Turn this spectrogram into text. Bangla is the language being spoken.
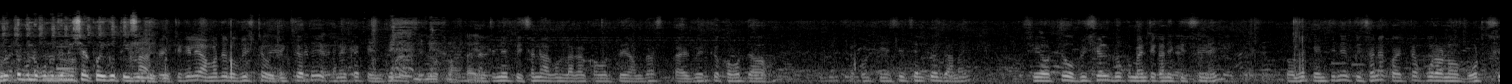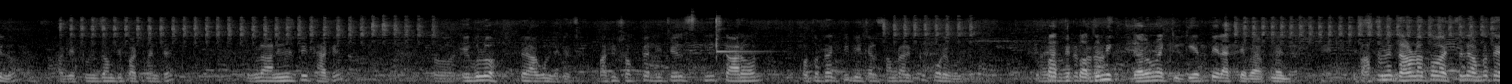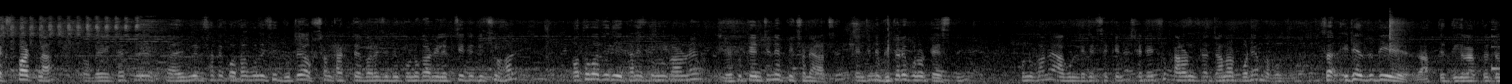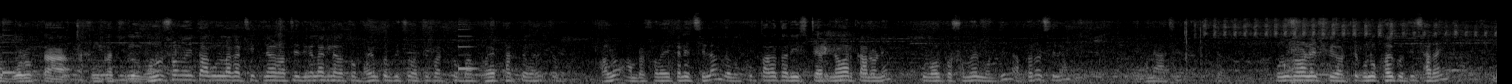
গুরুত্বপূর্ণ কোনো জিনিসের ক্ষয়ক্ষতি হয়েছে? প্র্যাকটিক্যালি আমাদের অফিসটা ওই দিকটাতে এখানে একটা ক্যান্টিন আছে। ক্যান্টিনের পিছনে আগুন লাগার খবর পেয়ে আমরা ব্রিগেডকে খবর দেওয়া হয়। এখন টিএসসি সেলকেও জানাই সেই অর্থে অফিসিয়াল ডকুমেন্ট এখানে কিছু নেই। তবে ক্যান্টিনের পিছনে কয়েকটা পুরানো বোর্ড ছিল আগে ট্যুরিজম ডিপার্টমেন্টে এগুলো আনইউজলি থাকে। তো এগুলোতে আগুন লেগেছে। বাকি সবটা ডিটেলস কী কারণ কতটা কি ডিটেলস আমরা একটু পরে বলতে পারব। প্রাথমিক ধারণা কি? কে রাখতে হবে আপনার প্রাথমিক ধারণা তো অ্যাকচুয়ালি আমরা তো এক্সপার্ট না তবে এক্ষেত্রে ফায়ার সাথে কথা বলেছি দুটোই অপশন থাকতে পারে যদি কোনো কারণে ইলেকট্রিকে কিছু হয় অথবা যদি এখানে কোনো কারণে যেহেতু ক্যান্টিনের পিছনে আছে ক্যান্টিনের ভিতরে কোনো টেস্ট নেই কোনো কারণে আগুন লেগেছে কিনা সেটা একটু কারণটা জানার পরে আমরা বলতে পারব। স্যার এটা যদি রাতের দিকে লাগতো তো একটা আশঙ্কা ছিল। কোনো সময় তো আগুন লাগা ঠিক না রাতের দিকে লাগলে অত ভয়ঙ্কর কিছু হতে পারতো বা ভয়ের থাকতে পারে তো ভালো, আমরা সবাই এখানে ছিলাম এবং খুব তাড়াতাড়ি স্টেপ নেওয়ার কারণে খুব অল্প সময়ের মধ্যে আপনারা ছিলেন। এখানে আছে। কোনো ধরনের সেই অর্থে কোনো ক্ষয়ক্ষতি ছাড়াই,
